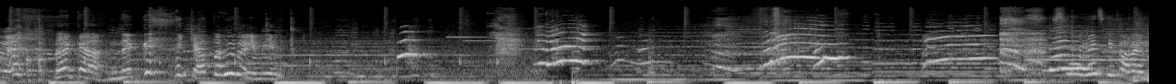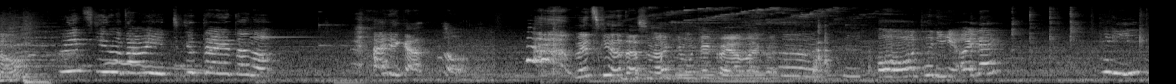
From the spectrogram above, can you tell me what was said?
部。なんかネックキャットフードに見える。の？みつきのために作ってあげたの。ありがとう。目つきのだし巻きも結構やばいこれ。おーテリーおいで。テリー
